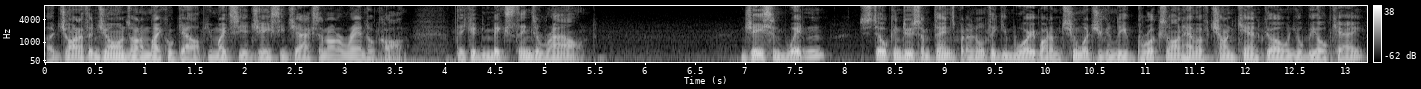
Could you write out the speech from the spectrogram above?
a Jonathan Jones on a Michael Gallup. You might see a J.C. Jackson on a Randall Cobb. They could mix things around. Jason Witten still can do some things, but I don't think you worry about him too much. You can leave Brooks on him if Chung can't go, and you'll be okay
